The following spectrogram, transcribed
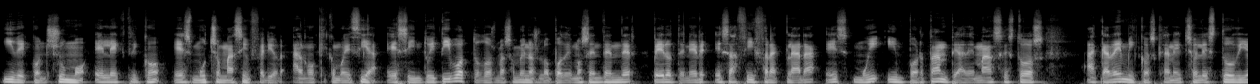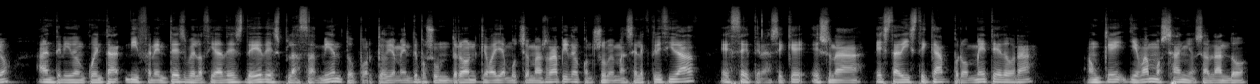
y de consumo eléctrico es mucho más inferior. Algo que, como decía, es intuitivo, todos más o menos lo podemos entender, pero tener esa cifra clara es muy importante. Además, estos académicos que han hecho el estudio han tenido en cuenta diferentes velocidades de desplazamiento, porque obviamente pues un dron que vaya mucho más rápido consume más electricidad, etc. Así que es una estadística prometedora, aunque llevamos años hablando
